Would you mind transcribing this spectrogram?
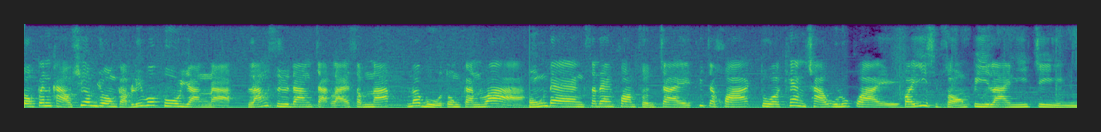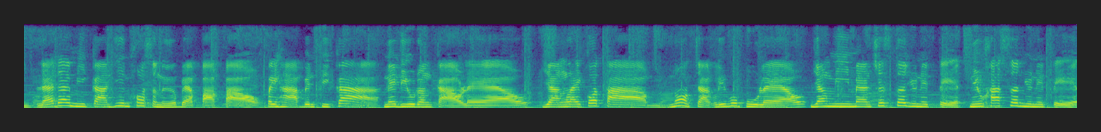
ตกเป็นข่าวเชื่อมโยงกับลิเวอร์พูลอย่างหนัก หลังสื่อดังจากหลายสำนัก ระบุตรงกันว่า หงแดงแสดงความสนใจที่จะคว้าตัวแข้งชาวอุรุกวัยวัย 22 ปีรายนี้จริง และได้มีการยื่นข้อเสนอแบบปากเปล่า ไปหาเบนฟิก้าในดีลดังกล่าวแล้ว อย่างไรก็ตาม นอกจากลิเวอร์พูลแล้ว ยังมีแมนเชสเตอร์ยูไนเต็ดนิวคาสเซิลยูไนเต็ด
